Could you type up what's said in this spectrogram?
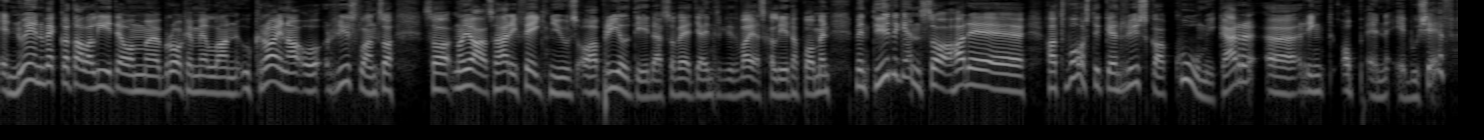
ännu en vecka tala lite om bråken mellan Ukraina och Ryssland. Så, så, nåja, så här i fake news och apriltider så vet jag inte riktigt vad jag ska lita på. Men, men tydligen så hade, har två stycken ryska komiker äh, ringt upp en EBU-chef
